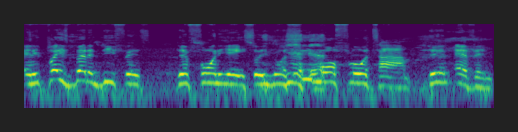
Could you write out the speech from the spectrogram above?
and he plays better defense than Fournier. So you're gonna see more floor time than Evan.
